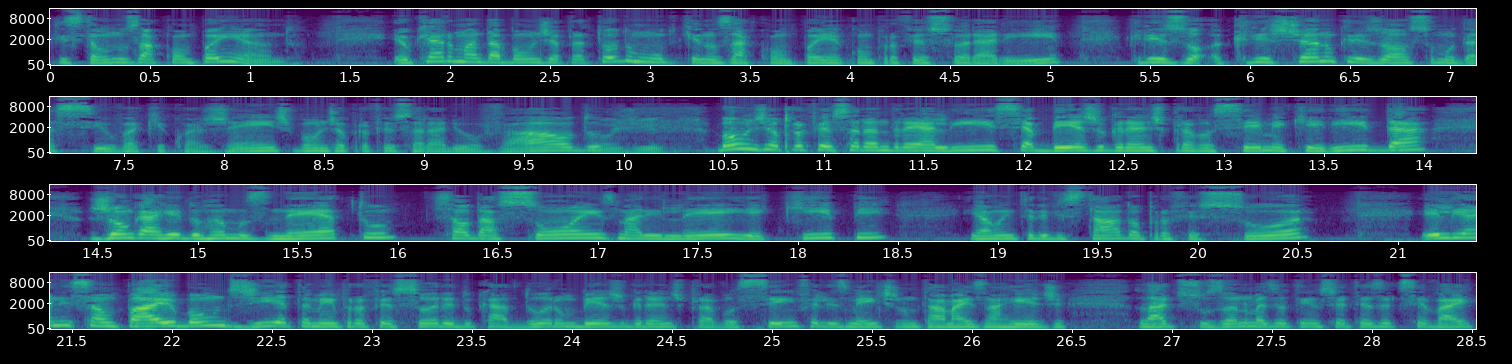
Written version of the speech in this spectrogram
que estão nos acompanhando. Eu quero mandar bom dia para todo mundo que nos acompanha com o professor Ari, Criso- Cristiano Crisóstomo da Silva aqui com a gente. Bom dia, professor Ariovaldo. Bom dia. Bom dia, professora André Alicia. Beijo grande para você, minha querida. João Garrido Ramos Neto. Saudações, Marilei e equipe. E ao entrevistado, ao professor. Eliane Sampaio, bom dia, também professora, educadora. Um beijo grande para você. Infelizmente não está mais na rede lá de Suzano, mas eu tenho certeza que você vai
